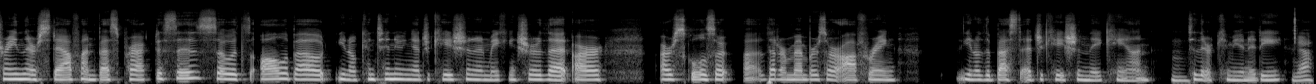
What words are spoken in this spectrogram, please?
train their staff on best practices. So it's all about you know continuing education and making sure that our our schools are uh, that our members are offering you know the best education they can Hmm. to their community. Yeah.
